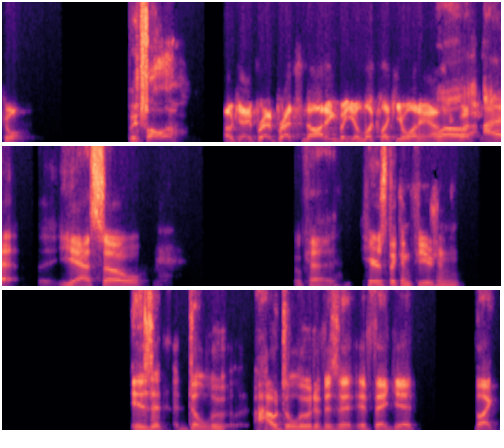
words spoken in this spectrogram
Cool. We follow. Okay Brett, brett's nodding but you look like you want to ask well, a question. I yeah, so okay, here's the confusion. Is it dilute how dilutive is it if they get like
